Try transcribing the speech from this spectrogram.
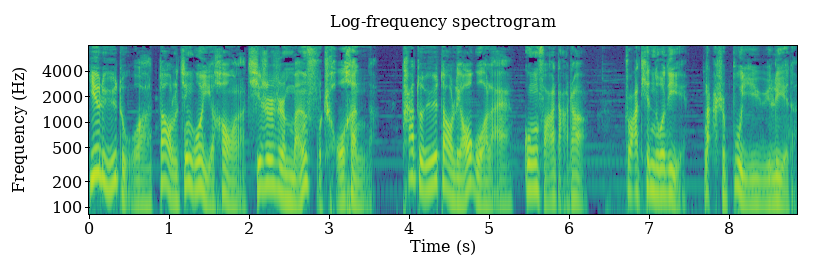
耶律余睹啊，到了金国以后呢，其实是满腹仇恨的。他对于到辽国来攻伐打仗、抓天祚帝，那是不遗余力的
